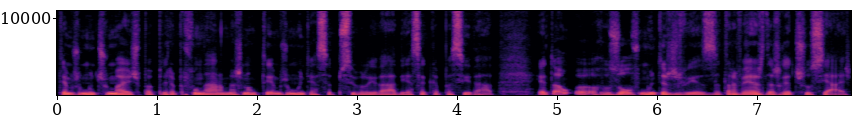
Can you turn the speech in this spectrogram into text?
temos muitos meios para poder aprofundar, mas não temos muito essa possibilidade e essa capacidade. Então eh, resolvo muitas vezes, através das redes sociais,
